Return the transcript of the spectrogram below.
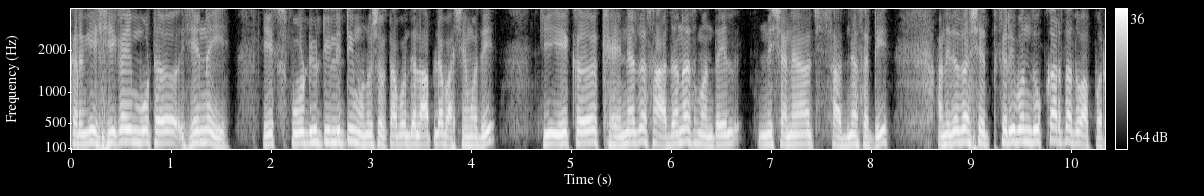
कारण की हे काही मोठं हे नाही आहे एक स्पोर्ट युटिलिटी म्हणू शकतो आपण त्याला आपल्या भाषेमध्ये की एक खेळण्याचं साधनच म्हणता येईल निशाण्या साधण्यासाठी. आणि त्याचा शेतकरी बंदूक करतात वापर.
